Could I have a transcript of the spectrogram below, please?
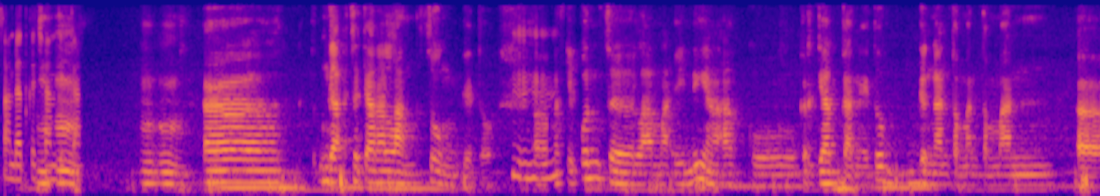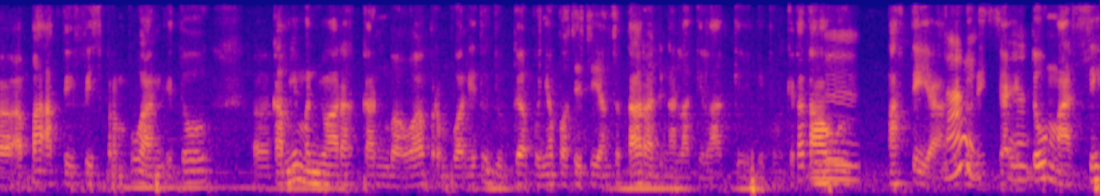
standar kecantikan. Mm -hmm. uh, nggak secara langsung gitu. Mm-hmm. Uh, meskipun selama ini yang aku kerjakan itu dengan teman-teman uh, apa aktivis perempuan itu uh, kami menyuarakan bahwa perempuan itu juga punya posisi yang setara dengan laki-laki gitu. Kita tahu mm. pasti ya nice. Indonesia yeah. itu masih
